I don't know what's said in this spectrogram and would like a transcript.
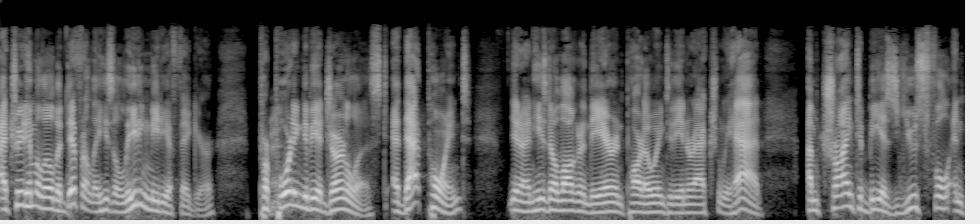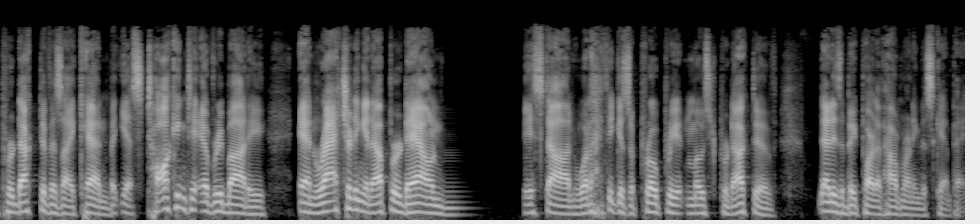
I treat him a little bit differently. He's a leading media figure, purporting to be a journalist. At that point, you know, and he's no longer in the air in part owing to the interaction we had. I'm trying to be as useful and productive as I can. But yes, talking to everybody and ratcheting it up or down based on what I think is appropriate and most productive, that is a big part of how I'm running this campaign.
